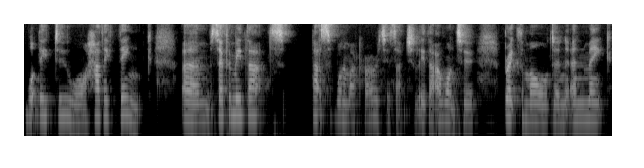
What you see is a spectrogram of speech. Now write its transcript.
what they do or how they think. Um, so for me, that's that's one of my priorities actually that I want to break the mold and, and make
